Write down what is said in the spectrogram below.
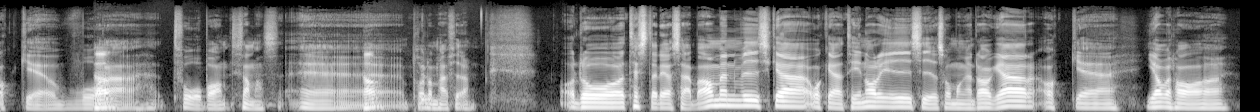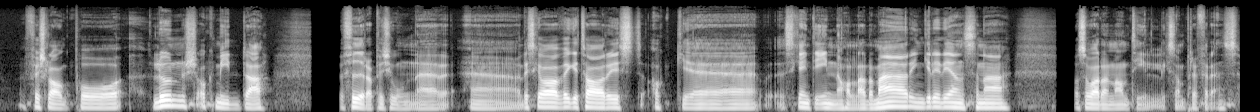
Och eh, våra två barn tillsammans. eh, Ja, på de här fyra. Och då testade jag så här, ja men vi ska åka till Norge i si och så många dagar. Och eh, jag vill ha förslag på lunch och middag för fyra personer. Eh, det ska vara vegetariskt och eh, ska inte innehålla de här ingredienserna. Och så var det någon till liksom, preferens.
